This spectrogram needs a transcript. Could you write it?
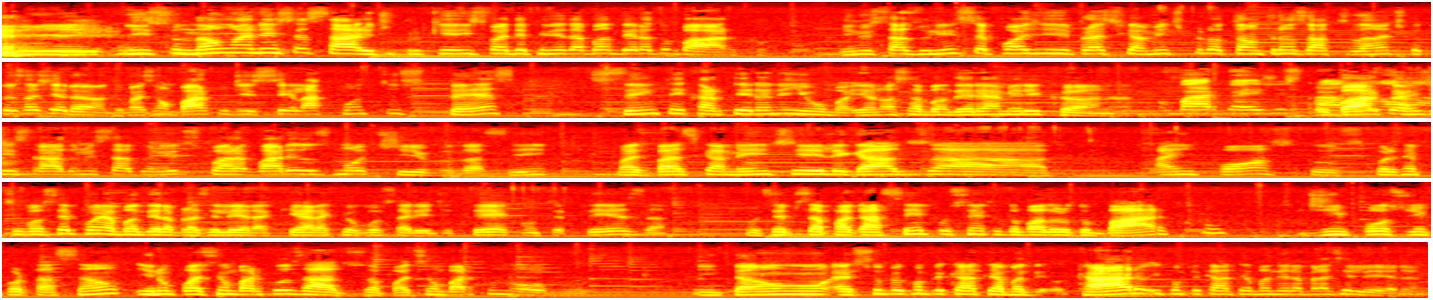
E isso não é necessário, tipo, porque isso vai depender da bandeira do barco. E nos Estados Unidos você pode praticamente pilotar um transatlântico, eu tô exagerando, mas é um barco de sei lá quantos pés sem ter carteira nenhuma. E a nossa bandeira é americana. O barco é registrado. O barco lá. é registrado nos Estados Unidos por vários motivos, assim, mas basicamente ligados a, a impostos. Por exemplo, se você põe a bandeira brasileira, que era a que eu gostaria de ter, com certeza, você precisa pagar 100% do valor do barco de imposto de importação e não pode ser um barco usado, só pode ser um barco novo. Então é super complicado ter a bandeira, caro e complicado ter a bandeira brasileira.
